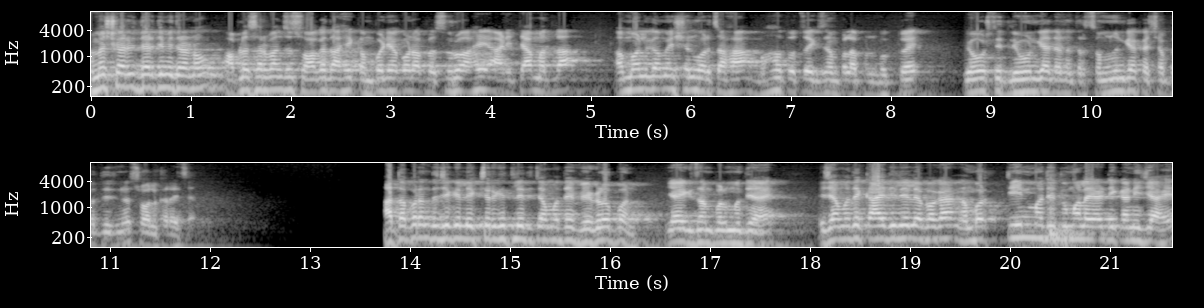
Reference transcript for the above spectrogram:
नमस्कार विद्यार्थी मित्रांनो आपलं सर्वांचं स्वागत आहे. कंपनी अकाउंट आपलं सुरू आहे आणि त्यामधला अमलगमेशनवरचा हा महत्त्वाचा एक्झाम्पल आपण बघतोय. व्यवस्थित लिहून घ्या त्यानंतर समजून घ्या कशा पद्धतीने सॉल्व्ह करायचं आतापर्यंत जे काही लेक्चर घेतले त्याच्यामध्ये वेगळं पण या एक्झाम्पलमध्ये आहे. याच्यामध्ये काय दिलेलं आहे बघा नंबर तीन मध्ये तुम्हाला या ठिकाणी जे आहे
